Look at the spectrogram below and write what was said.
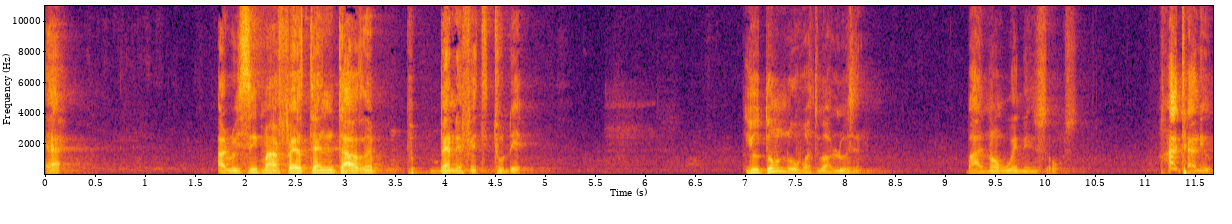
Yeah? I received my first 10,000 benefit today. You don't know what you are losing by not winning souls. I tell you.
